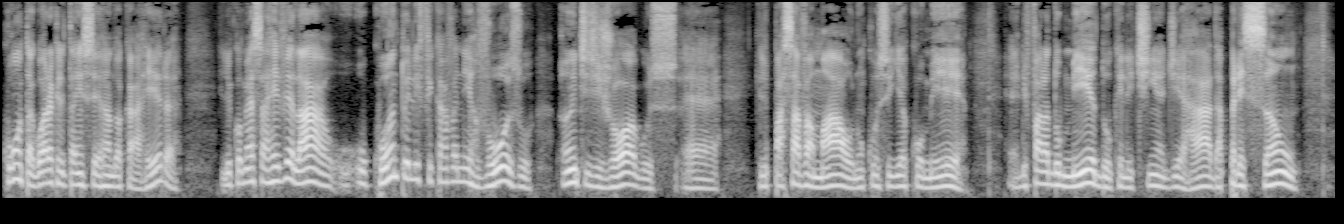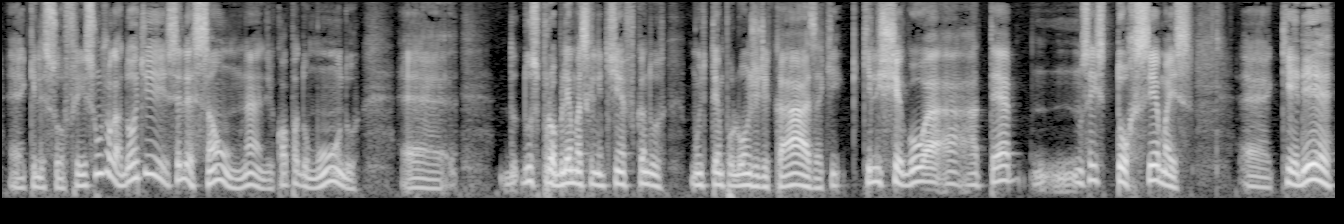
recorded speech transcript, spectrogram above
conta, agora que ele está encerrando a carreira, ele começa a revelar o, o quanto ele ficava nervoso antes de jogos, é, que ele passava mal, não conseguia comer. É, ele fala do medo que ele tinha de errar, da pressão é, que ele sofria. Isso é um jogador de seleção, né, de Copa do Mundo. é, do- dos problemas que ele tinha ficando muito tempo longe de casa, que, que ele chegou a, a- até, não sei se torcer, mas é, querer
